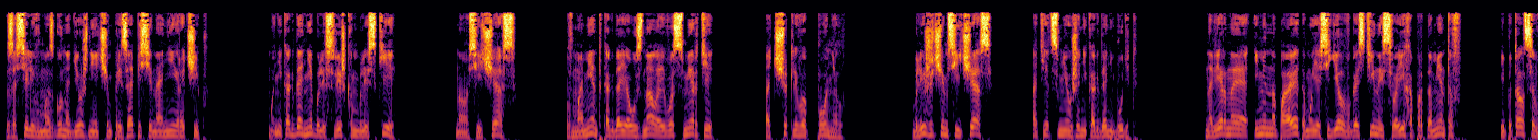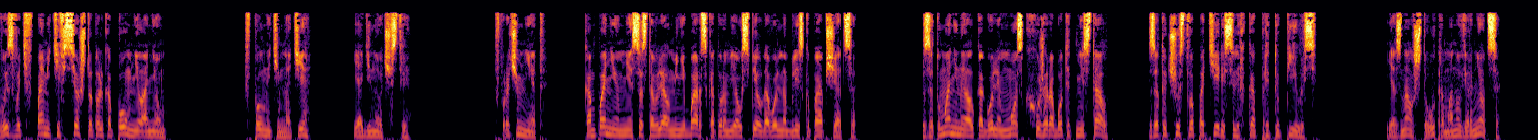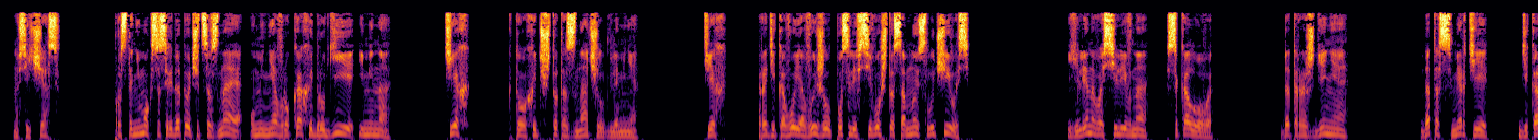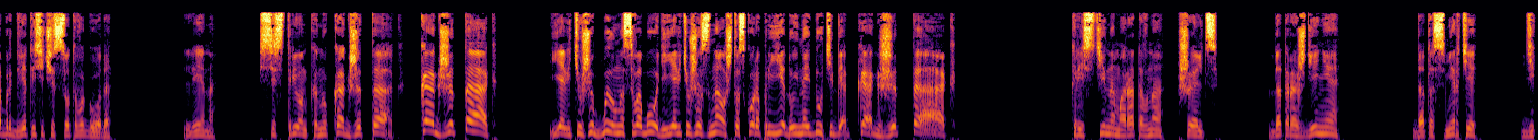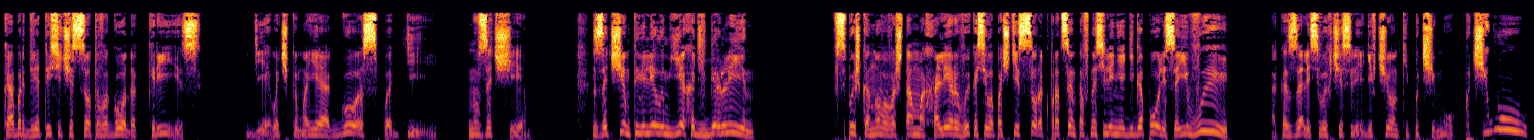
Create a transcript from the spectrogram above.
засели в мозгу надежнее, чем при записи на нейрочип. Мы никогда не были слишком близки, но сейчас, в момент, когда я узнал о его смерти, отчетливо понял. Ближе, чем сейчас, отец мне уже никогда не будет. Наверное, именно поэтому я сидел в гостиной своих апартаментов и пытался вызвать в памяти все, что только помнил о нем. В полной темноте и одиночестве. Впрочем, нет. Компанию мне составлял мини-бар, с которым я успел довольно близко пообщаться. Затуманенный алкоголем мозг хуже работать не стал, зато чувство потери слегка притупилось. Я знал, что утром оно вернется, но сейчас просто не мог сосредоточиться, зная, у меня в руках и другие имена. Тех, кто хоть что-то значил для меня. Тех, ради кого я выжил после всего, что со мной случилось. Елена Васильевна Соколова. Дата рождения... Дата смерти декабрь 2100 года. Лена, сестренка, ну как же так? Как же так? Я ведь уже был на свободе, я ведь уже знал, что скоро приеду и найду тебя. Как же так? Кристина Маратовна Шельц. Дата рождения, дата смерти декабрь 2100 года. Крис, девочка моя, господи, ну зачем? Зачем ты велел им ехать в Берлин? Вспышка нового штамма холеры выкосила почти 40% населения гигаполиса, и вы оказались в их числе, девчонки. Почему? Почему?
